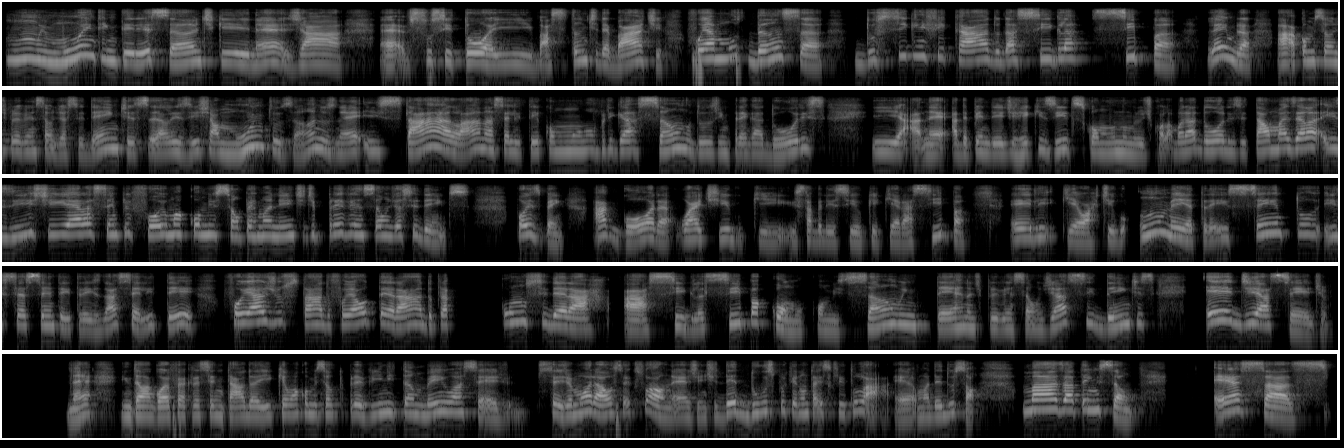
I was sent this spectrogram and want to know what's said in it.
Um muito interessante que, né, já, eh, suscitou aí bastante debate, foi a mudança do significado da sigla CIPA, Lembra? A Comissão de Prevenção de Acidentes, ela existe há muitos anos, né, e está lá na CLT como uma obrigação dos empregadores e a né, a depender de requisitos, como o número de colaboradores e tal, mas ela existe e ela sempre foi uma comissão permanente de prevenção de acidentes. Pois bem, agora o artigo que estabelecia o que que era a CIPA, ele que é o artigo 163, 163 da CLT, foi ajustado, foi alterado para considerar a sigla CIPA como Comissão Interna de Prevenção de Acidentes e de Assédio, né. Então agora foi acrescentado aí que é uma comissão que previne também o assédio, seja moral ou sexual, né, a gente deduz porque não está escrito lá, é uma dedução. Mas atenção, essas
